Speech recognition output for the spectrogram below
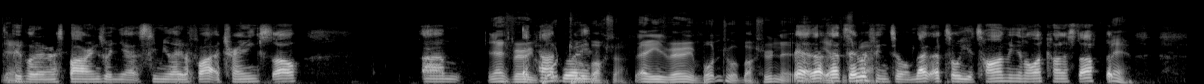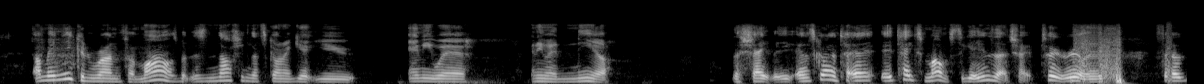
the Yeah. people don't know sparring is when you simulate a fight, a training style. Um, And that's very important to a boxer. That is very important to a boxer, isn't it? yeah, that, that's everything to them. That, that's all your timing and all that kind of stuff. But Yeah. I mean, you can run for miles, but there's nothing that's going to get you anywhere, anywhere near the shape that you, and it's going to take. It takes months to get into that shape too, really. So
